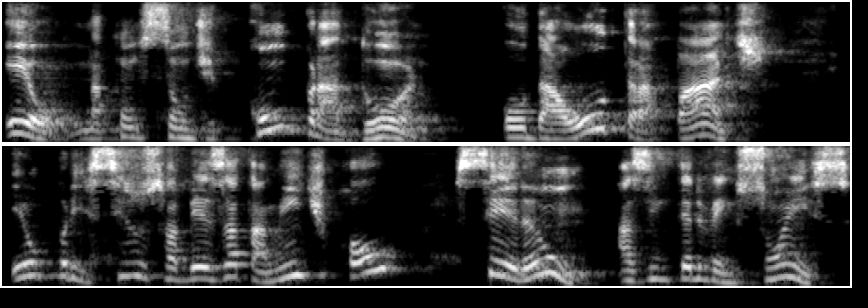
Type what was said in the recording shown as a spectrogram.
eu, na condição de comprador ou da outra parte, eu preciso saber exatamente qual serão as intervenções,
